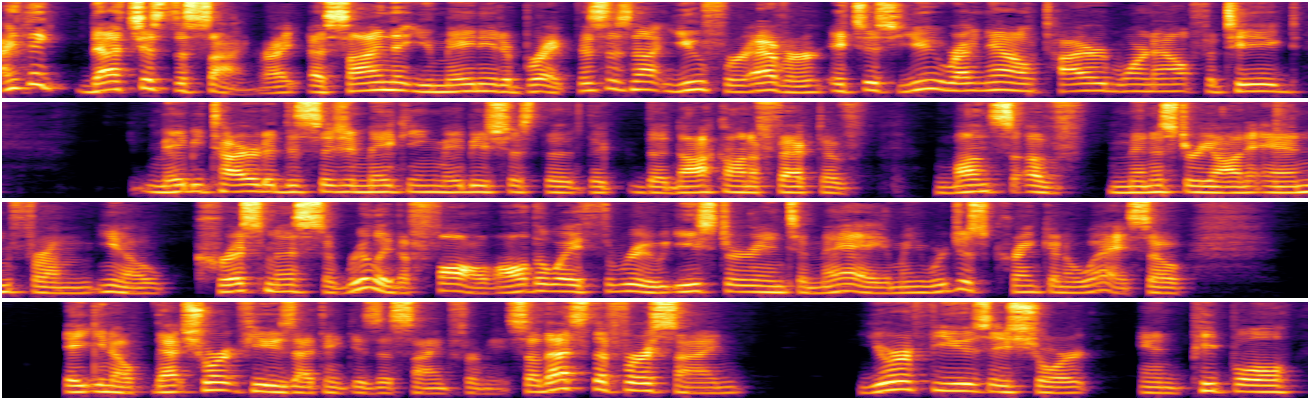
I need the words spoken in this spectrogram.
I think that's just a sign, right? A sign that you may need a break. This is not you forever. It's just you right now, tired, worn out, fatigued maybe tired of decision making. Maybe it's just the, the, the knock on effect of months of ministry on end from, you know, Christmas, really the fall, all the way through Easter into May. I mean, we're just cranking away. So, it, you know, that short fuse, I think, is a sign for me. So that's the first sign. Your fuse is short and people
